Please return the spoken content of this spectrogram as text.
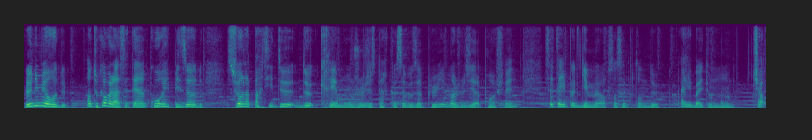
le numéro 2. En tout cas voilà c'était un court épisode sur la partie 2 de créer mon jeu. J'espère que ça vous a plu. Et moi je vous dis à la prochaine. C'était iPod Gamer 172. Allez bye tout le monde. Ciao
